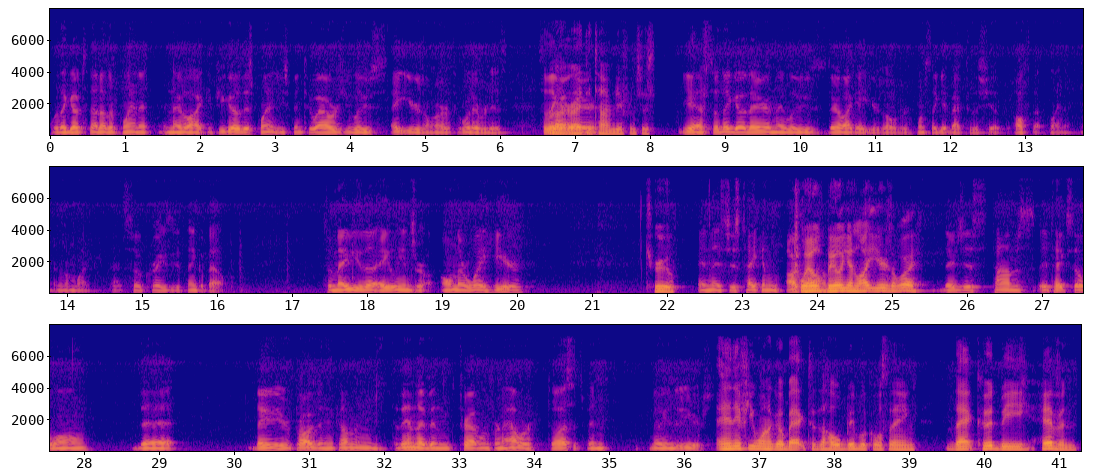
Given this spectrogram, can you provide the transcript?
where they go to that other planet and they're like, if you go to this planet, and you spend two hours, you lose eight years on Earth or whatever it is. So they right, go right, there. the time differences. Yeah, so they go there and they lose. They're like eight years older once they get back to the ship off that planet, and I'm like, that's so crazy to think about. So maybe the aliens are on their way here, True. and it's just taking our Twelve time. billion light years away. They're just times it takes so long that they've probably been coming to them. They've been traveling for an hour. To us, it's been millions of years. And if you want to go back to the whole biblical thing, that could be heaven.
